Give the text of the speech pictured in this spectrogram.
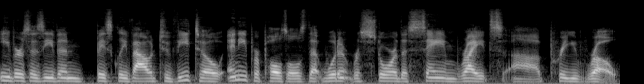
Evers has even basically vowed to veto any proposals that wouldn't restore the same rights uh, pre Roe.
